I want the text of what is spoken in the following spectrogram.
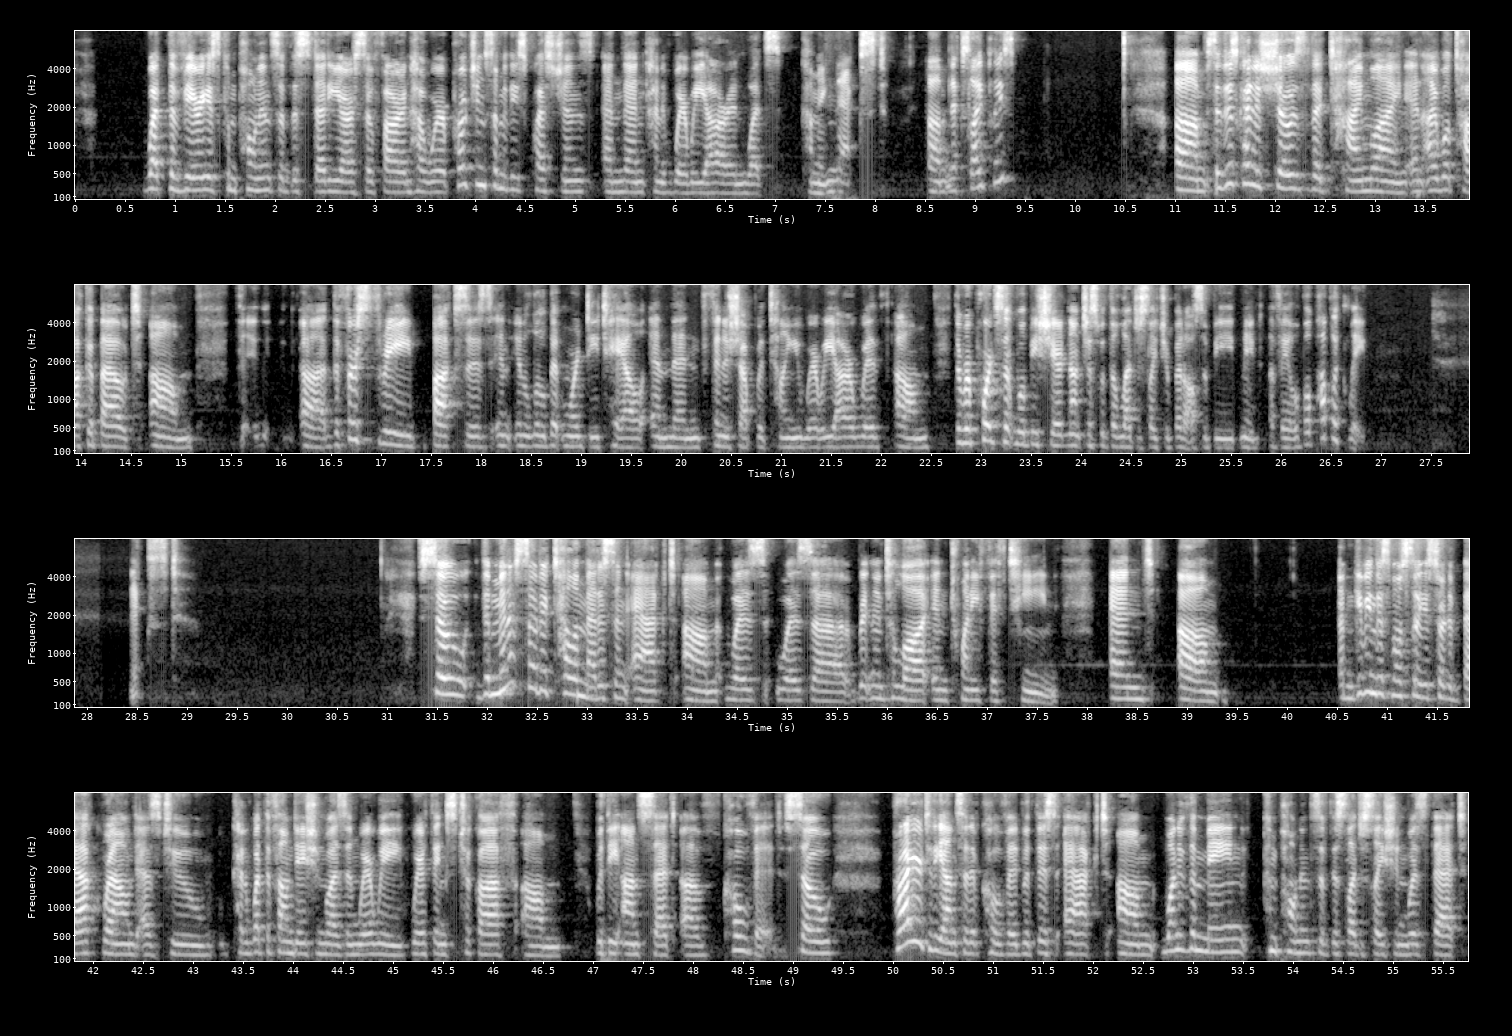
what the various components of the study are so far and how we're approaching some of these questions, and then kind of where we are and what's coming next. Um, next slide, please. Um, so this kind of shows the timeline, and I will talk about um, the, uh, the, first three boxes in, in, a little bit more detail, and then finish up with telling you where we are with um, the reports that will be shared, not just with the legislature, but also be made available publicly. Next. So the Minnesota Telemedicine Act um, was was uh, written into law in 2015, and um, I'm giving this mostly a sort of background as to kind of what the foundation was and where we where things took off um, with the onset of COVID. So prior to the onset of COVID, with this act, um, one of the main components of this legislation was that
